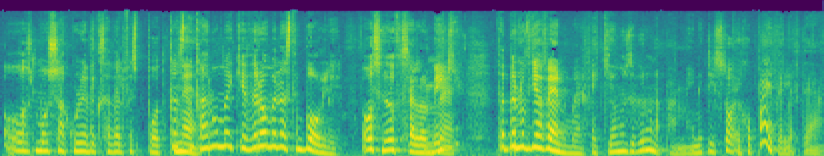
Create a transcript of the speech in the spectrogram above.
Όσοι ακούνε δεξαδέλφες podcast, Ναι. θα κάνουμε και δρόμενα στην πόλη. Όσοι είναι εδώ Θεσσαλονίκη, Ναι. θα παίρνουν διαβαίνουμε. Εκεί όμως δεν μπορούμε να πάμε, είναι κλειστό. Έχω πάει τελευταία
